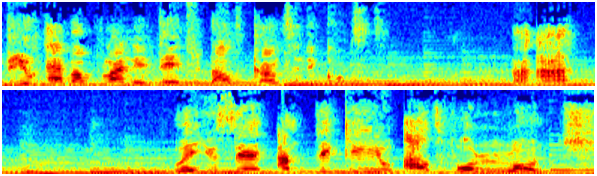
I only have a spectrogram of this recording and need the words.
Do you ever plan a date without counting the cost? Uh-uh. When you say, I'm taking you out for lunch,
